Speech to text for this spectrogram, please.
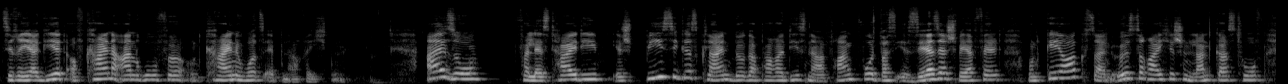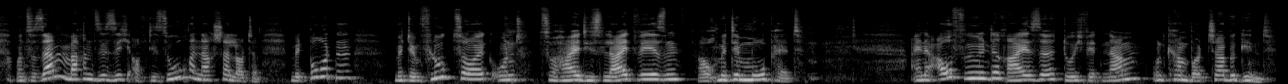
Sie reagiert auf keine Anrufe und keine WhatsApp-Nachrichten. Also verlässt Heidi ihr spießiges Kleinbürgerparadies nahe Frankfurt, was ihr sehr, sehr schwer fällt, und Georg seinen österreichischen Landgasthof und zusammen machen sie sich auf die Suche nach Charlotte. Mit Booten, mit dem Flugzeug und zu Heidis Leidwesen auch mit dem Moped. Eine aufwühlende Reise durch Vietnam und Kambodscha beginnt.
